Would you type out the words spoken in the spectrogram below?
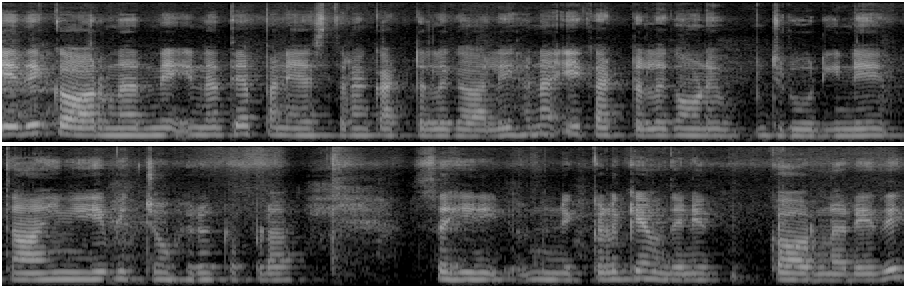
ਇਹਦੇ ਕਾਰਨਰ ਨੇ, ਇਹਨਾਂ ਤੇ ਆਪਾਂ ਨੇ ਇਸ ਤਰ੍ਹਾਂ ਕੱਟ ਲਗਾ ਲਏ, ਹਨਾ, ਇਹ ਕੱਟ ਲਗਾਉਣੇ ਜ਼ਰੂਰੀ ਨੇ, ਤਾਂ ਹੀ ਇਹ ਵਿੱਚੋਂ ਫਿਰ ਕੱਪੜਾ ਸਹੀ ਨਿਕਲ ਕੇ ਆਉਂਦੇ ਨੇ ਕਾਰਨਰ ਇਹਦੇ।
